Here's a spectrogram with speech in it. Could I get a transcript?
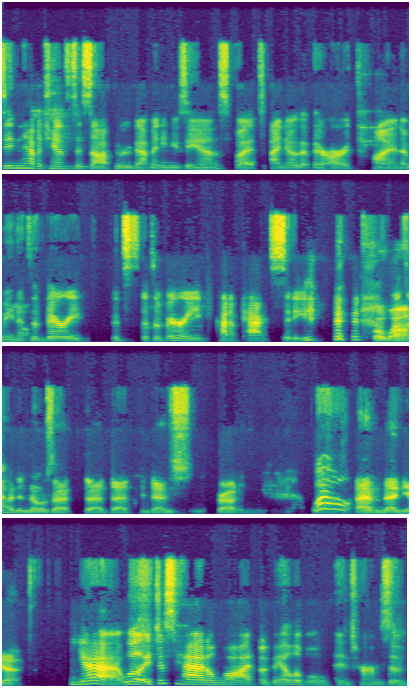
didn't have a chance to stop through that many museums, but I know that there are a ton. I mean, it's a very it's it's a very kind of packed city. oh wow, I didn't know it was that that that condensed crowded. Well, I haven't been yet. Yeah, well, it just had a lot available in terms of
